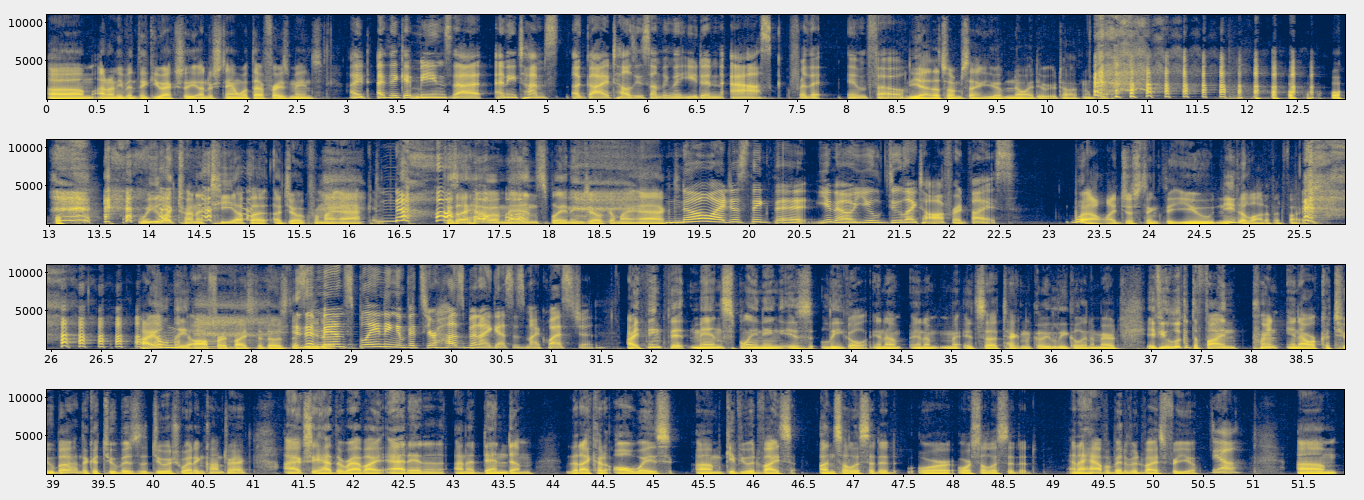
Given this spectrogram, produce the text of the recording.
Um, I don't even think you actually understand what that phrase means. I, I think it means that anytime a guy tells you something that you didn't ask for the info, Yeah, that's what I'm saying. You have no idea what you're talking about. Were you like trying to tee up a, a joke for my act? no, Because I have a mansplaining joke in my act. no, I just think that you know you do like to offer advice. Well, I just think that you need a lot of advice. I only offer advice to those that Is it need mansplaining if it's your husband? I guess is my question. I think that mansplaining is legal in a in a it's uh, technically legal in a marriage. If you look at the fine print in our ketubah, the ketubah is the Jewish wedding contract. I actually had the rabbi add in an, an addendum that I could always um, give you advice unsolicited or or solicited, and I have a bit of advice for you. Yeah. um,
